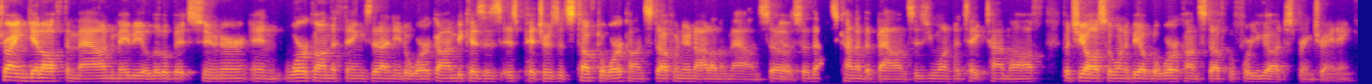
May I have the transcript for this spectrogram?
try and get off the mound maybe a little bit sooner and work on the things that I need to work on because as, as pitchers, it's tough to work on stuff when you're not on the mound. So, yeah. so that's kind of the balance is you want to take time off, but you also want to be able to work on stuff before you go out to spring training.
